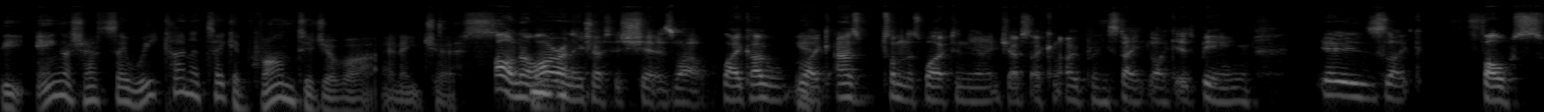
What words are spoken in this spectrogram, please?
the English have to say we kind of take advantage of our NHS. oh no our hmm. nhs is shit as well like i Yeah. like as someone that's worked in the nhs i can openly state like it's being it is like false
